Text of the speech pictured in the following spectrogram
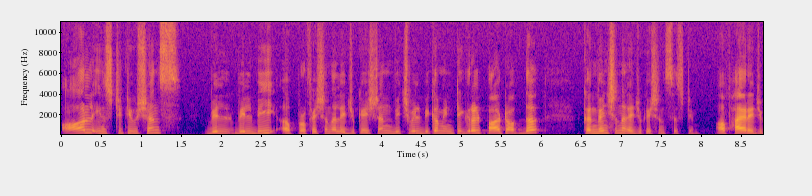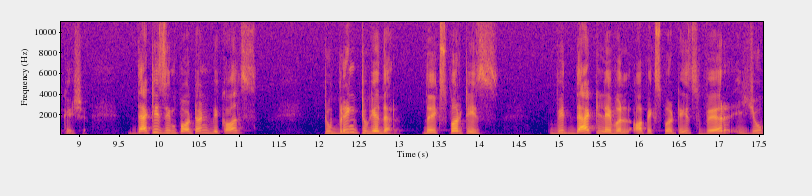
all institutions will, will be a professional education which will become integral part of the conventional education system of higher education. That is important because to bring together the expertise with that level of expertise where you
